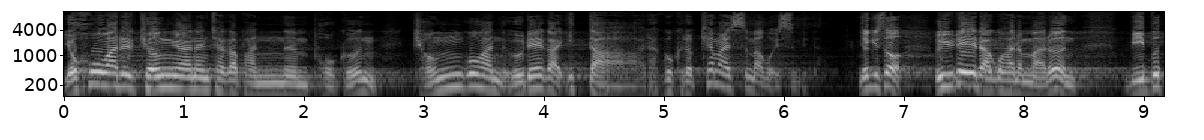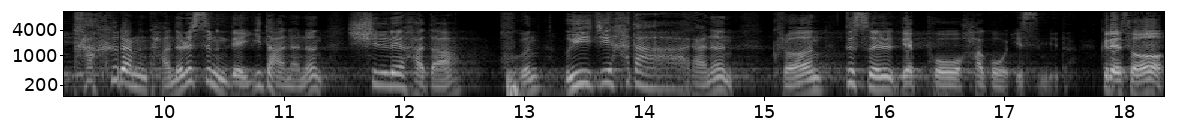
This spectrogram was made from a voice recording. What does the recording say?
여호와를 경외하는 자가 받는 복은 견고한 의뢰가 있다라고 그렇게 말씀하고 있습니다. 여기서 의뢰라고 하는 말은 미브타흐라는 단어를 쓰는데 이 단어는 신뢰하다 혹은 의지하다라는 그런 뜻을 내포하고 있습니다. 그래서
